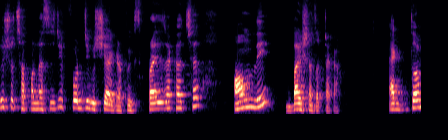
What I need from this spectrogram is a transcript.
দুশো ছাপ্পান্ন SSD four GB share graphics price রাখা হচ্ছে অনলি বাইশ হাজার টাকা। একদম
